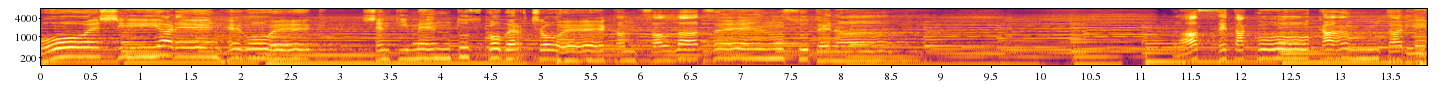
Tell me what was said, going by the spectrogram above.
Poesiaren egoek Sentimentuzko bertsoek Antzaldatzen zutena. Lazetako kantari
